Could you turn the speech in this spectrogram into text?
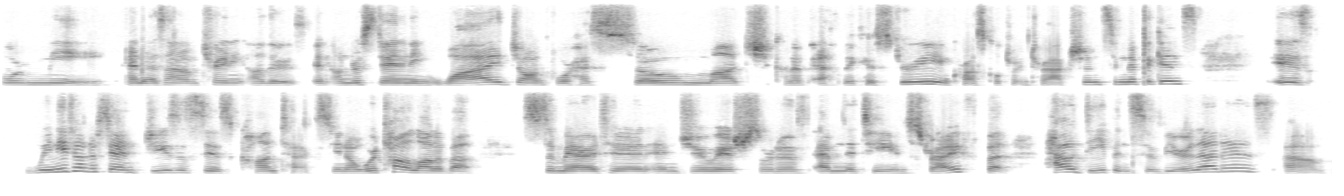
for me, and as I'm training others in understanding why John 4 has so much kind of ethnic history and cross cultural interaction significance, is we need to understand Jesus's context. You know, we're taught a lot about Samaritan and Jewish sort of enmity and strife, but how deep and severe that is, um,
